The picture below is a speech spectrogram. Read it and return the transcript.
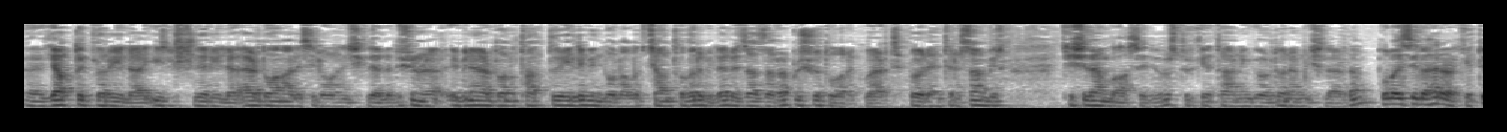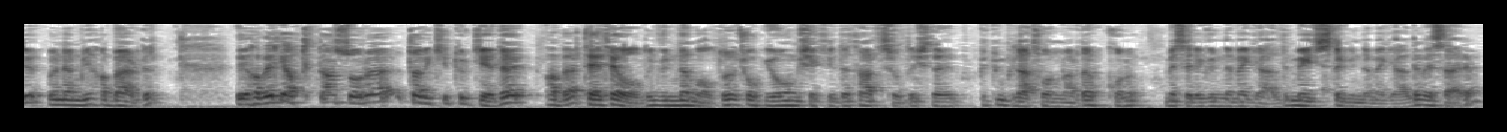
E, yaptıklarıyla, ilişkileriyle, Erdoğan ailesiyle olan ilişkileriyle düşünün Emine Erdoğan'ın taktığı 50 bin dolarlık çantaları bile Reza Zarrab rüşvet olarak verdi. Böyle enteresan bir kişiden bahsediyoruz. Türkiye tarihinin gördüğü önemli işlerden. Dolayısıyla her hareketi önemli haberdir. E, haberi yaptıktan sonra tabii ki Türkiye'de haber TT oldu, gündem oldu. Çok yoğun bir şekilde tartışıldı. İşte bütün platformlarda konu mesele gündeme geldi. Mecliste gündeme geldi vesaire.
